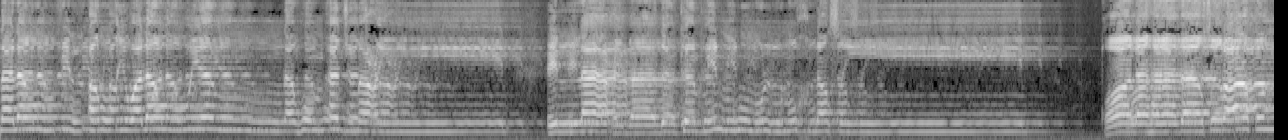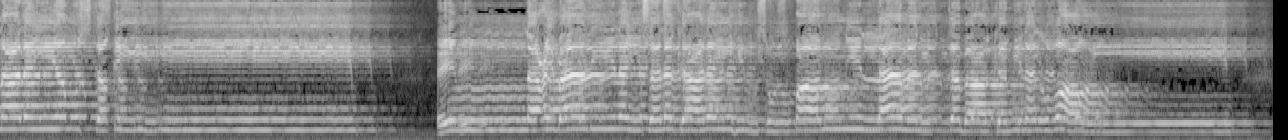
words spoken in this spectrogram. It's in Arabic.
لهم في الأرض ولغوينهم أجمعين إلا عبادك منهم المخلصين قال هذا صراط علي مستقيم إن عبادي ليس لك عليهم سلطان إلا من اتبعك من الغاوين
